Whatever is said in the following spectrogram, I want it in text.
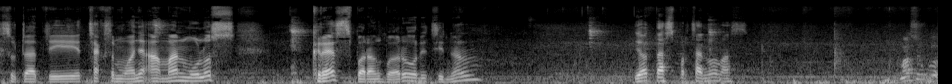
sudah dicek semuanya aman mulus grass barang baru original. Ya tes per channel mas. Masuk bu.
